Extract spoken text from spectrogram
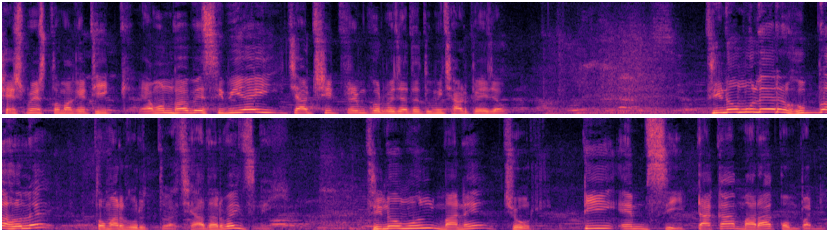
শেষমেশ তোমাকে ঠিক এমনভাবে সিবিআই চার্জশিট ফ্রেম করবে যাতে তুমি ছাড় পেয়ে যাও। তৃণমূলের হুব্বা হলে তোমার গুরুত্ব আছে আদারওয়াইজ নেই। তৃণমূল মানে চোর, টিএমসি, টাকা মারা কোম্পানি।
